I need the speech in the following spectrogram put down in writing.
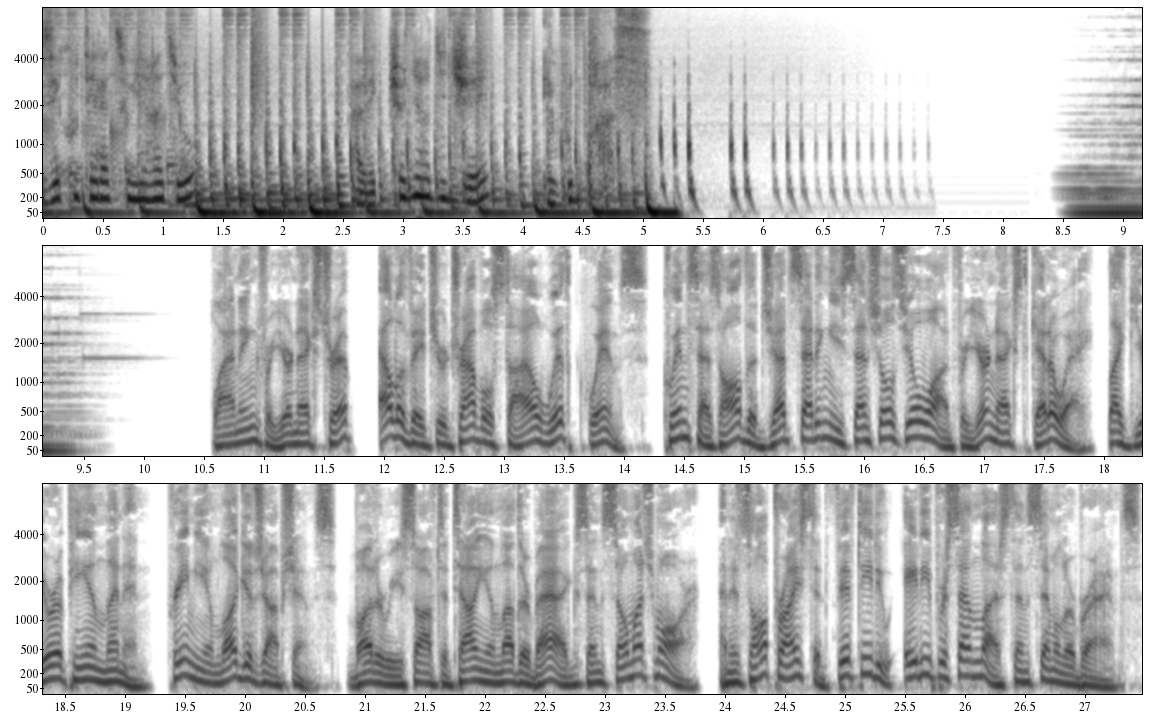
Écoutez la Tsugi Radio avec Pioneer DJ et Woodbrass. Planning for your next trip? Elevate your travel style with Quince. Quince has all the jet setting essentials you'll want for your next getaway, like European linen, premium luggage options, buttery soft Italian leather bags, and so much more. And it's all priced at 50 to 80% less than similar brands.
